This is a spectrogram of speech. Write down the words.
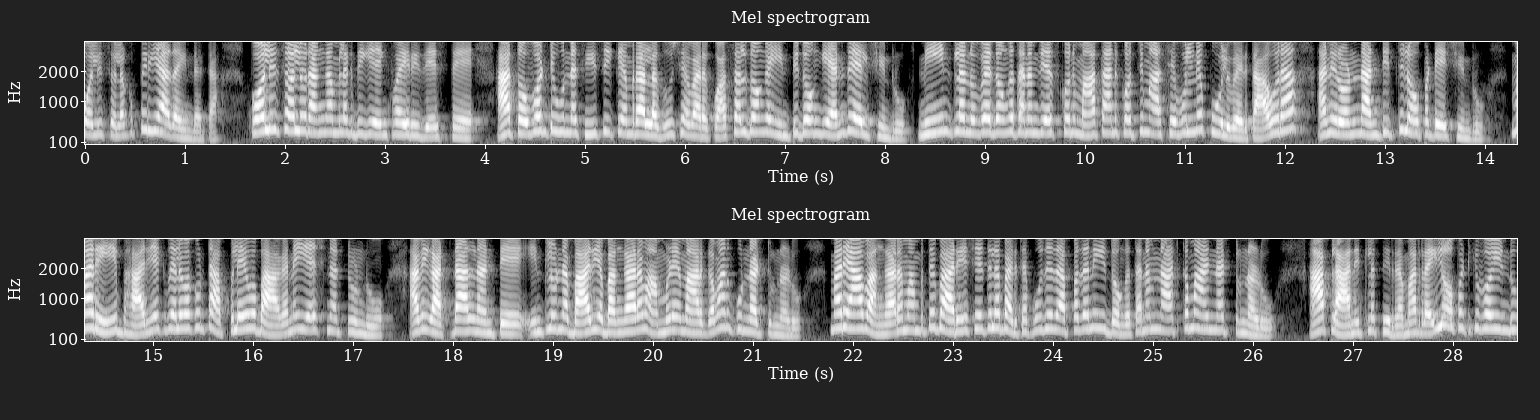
పోలీసులకు ఫిర్యాదు అయిందట పోలీసు వాళ్ళు రంగంలోకి దిగి ఎంక్వైరీ చేస్తే ఆ తొవ్వంటి ఉన్న సీసీ కెమెరాల్లో చూసే వరకు అసలు దొంగ ఇంటి దొంగ అని తేల్చిండ్రు. నీ ఇంట్లో నువ్వే దొంగతనం చేసుకొని మా తానికొచ్చి మా చెవుల్నే పూలు పెడతావురా అని రెండు అంటించి లోపటేసిండ్రు. మరి భార్యకు తెలవకుండా అప్పులేవో బాగానే చేసినట్టుండు. అవి కట్టాలనంటే ఇంట్లో ఉన్న భార్య బంగారం అమ్ముడే మార్గం అనుకున్నట్టున్నాడు. మరి ఆ బంగారం అమ్మితే భార్య చేతిలో భర్త పూజ తప్పదని ఈ దొంగతనం నాటకం ఆడినట్టున్నాడు. ఆ ప్లాన్ ఇట్లా తిర్రమర్రై లోపటికి పోయిండు.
